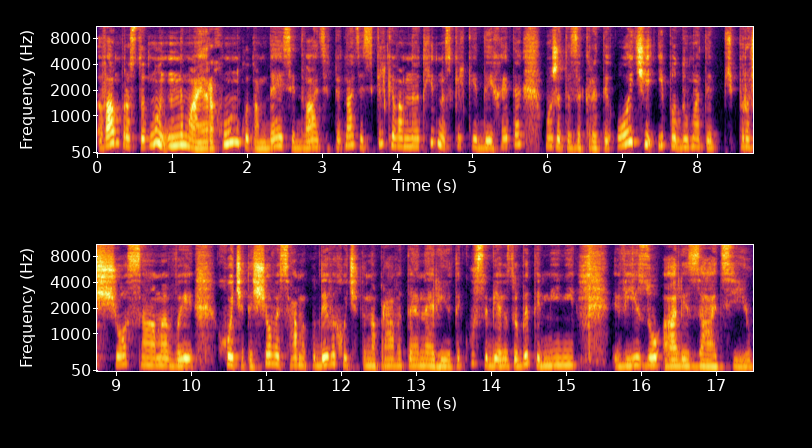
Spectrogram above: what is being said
Вам просто ну, немає рахунку, там 10, 20, 15, скільки вам необхідно, скільки дихайте. Можете закрити очі і подумати, про що саме ви хочете, що ви саме, куди ви хочете направити енергію. Таку собі, як зробити міні-візуалізацію.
